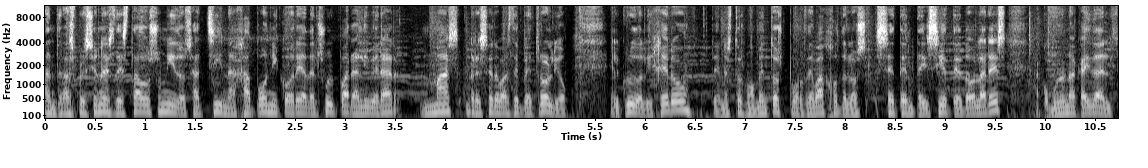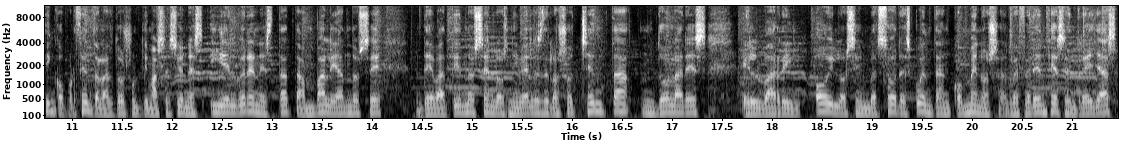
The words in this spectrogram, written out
ante las presiones de Estados Unidos a China, Japón y Corea del Sur para liberar más reservas de petróleo. El crudo ligero, en estos momentos por debajo de los 77 dólares, acumula una caída del 5% en las dos últimas sesiones y el Bren está tambaleándose, debatiéndose en los niveles de los 80 dólares el barril. Hoy los inversores cuentan con menos referencias, entre ellas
